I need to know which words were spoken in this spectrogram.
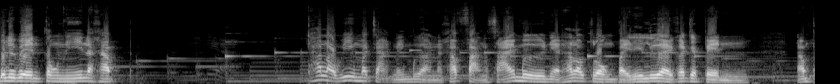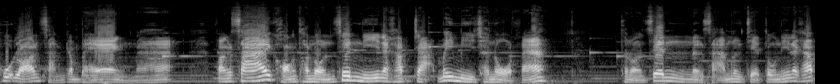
บริเวณตรงนี้นะครับถ้าเราวิ่งมาจากในเมืองนะครับ ฝั่งซ้ายมือเนี่ยถ้าเราตรงไปเรื่อยๆ ก็จะเป็นน้ำพุร้อนสันกำแพงนะฮะ ฝั่งซ้ายของถนนเส้นนี้นะครับจะไม่มีโฉนดนะ ถนนเส้น 1317 ตรงนี้นะครับ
